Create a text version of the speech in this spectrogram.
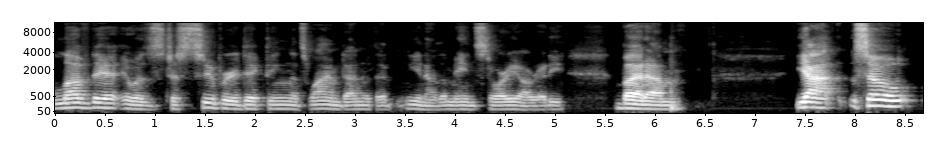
Loved it. It was just super addicting. That's why I'm done with it. You know, the main story already. But um, yeah. So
